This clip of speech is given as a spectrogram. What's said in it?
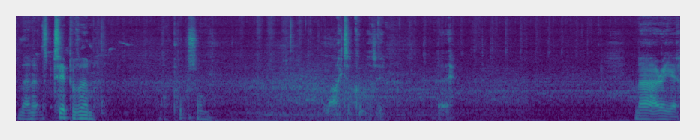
And then at the tip of them, I'll put some lighter colours in. There. Now here.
